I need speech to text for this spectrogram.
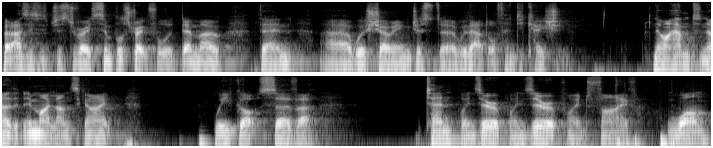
But as this is just a very simple, straightforward demo, then uh, we're showing just uh, without authentication. Now I happen to know that in my landscape, we've got server 10.0.0.51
